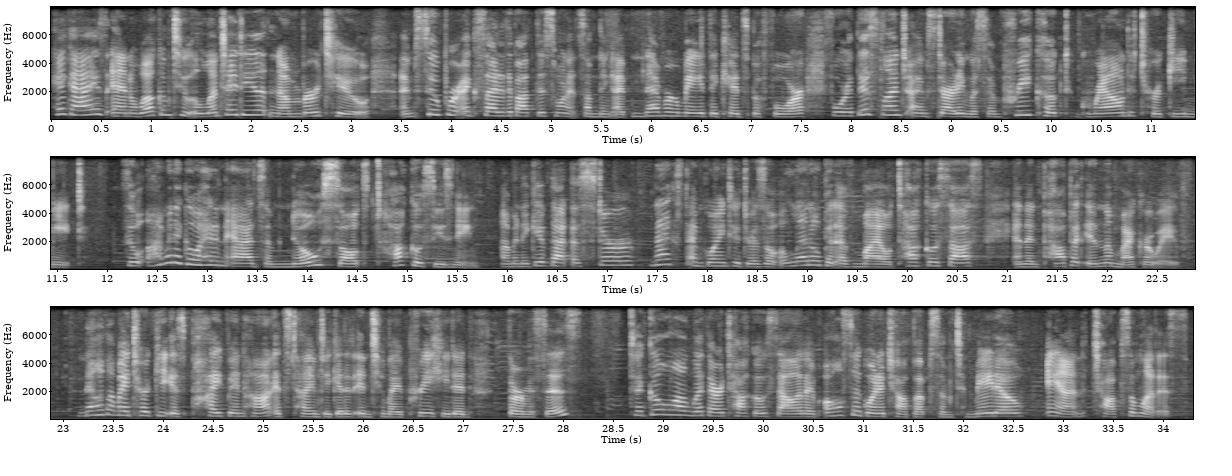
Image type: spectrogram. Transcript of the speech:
Hey guys, and welcome to lunch idea number two. I'm super excited about this one. It's something I've never made the kids before. For this lunch, I'm starting with some pre-cooked ground turkey meat. So I'm gonna go ahead and add some no salt taco seasoning. I'm gonna give that a stir. Next, I'm going to drizzle a little bit of mild taco sauce and then pop it in the microwave. Now that my turkey is piping hot, it's time to get it into my preheated thermoses. To go along with our taco salad, I'm also going to chop up some tomato and chop some lettuce.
